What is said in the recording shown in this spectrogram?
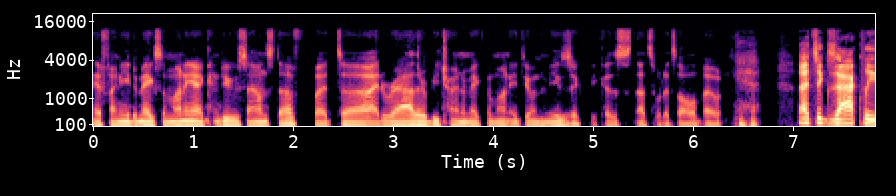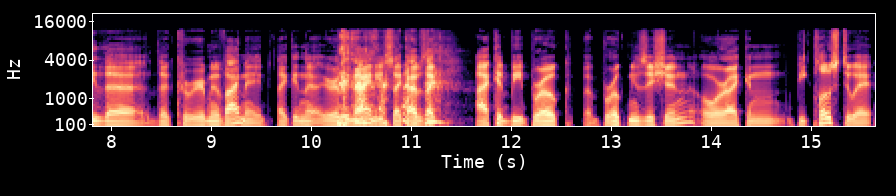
if i need to make some money i can do sound stuff but uh, i'd rather be trying to make the money doing the music because that's what it's all about Yeah. That's exactly the the career move I made. Like in the early '90s, like I was like, I could be broke, a broke musician, or I can be close to it.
